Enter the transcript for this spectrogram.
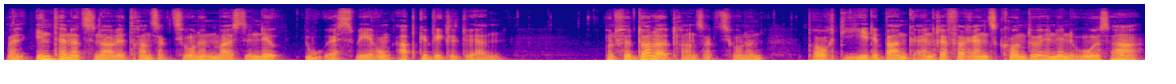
weil internationale Transaktionen meist in der US-Währung abgewickelt werden. Und für Dollar-Transaktionen braucht jede Bank ein Referenzkonto in den USA.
